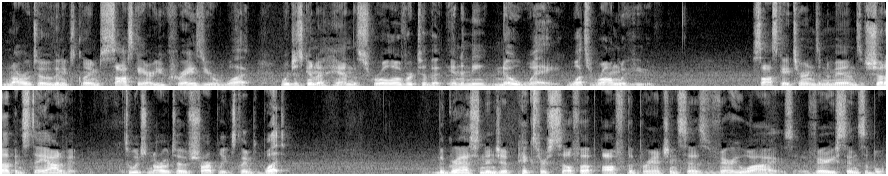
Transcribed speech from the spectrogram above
Naruto then exclaims, Sasuke, are you crazy or what? We're just gonna hand the scroll over to the enemy? No way. What's wrong with you? Sasuke turns and demands, Shut up and stay out of it. To which Naruto sharply exclaims, What? The grass ninja picks herself up off the branch and says, Very wise, very sensible.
